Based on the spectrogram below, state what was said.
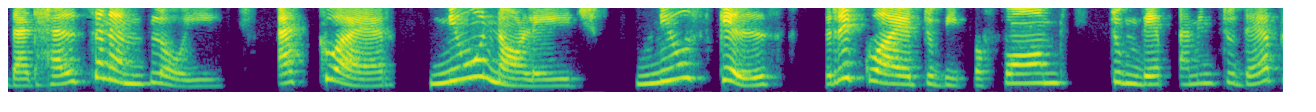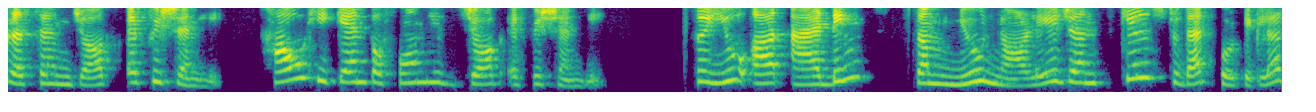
that helps an employee acquire new knowledge, new skills required to be performed to their, I mean, to their present jobs efficiently. How he can perform his job efficiently. So you are adding some new knowledge and skills to that particular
